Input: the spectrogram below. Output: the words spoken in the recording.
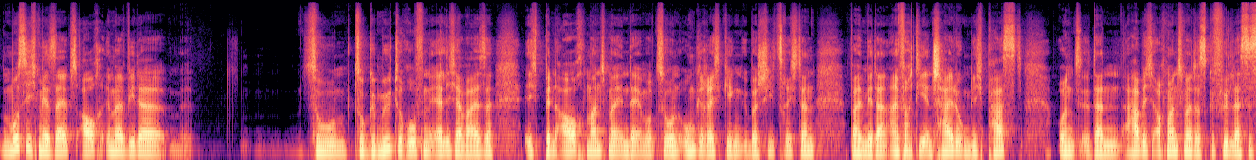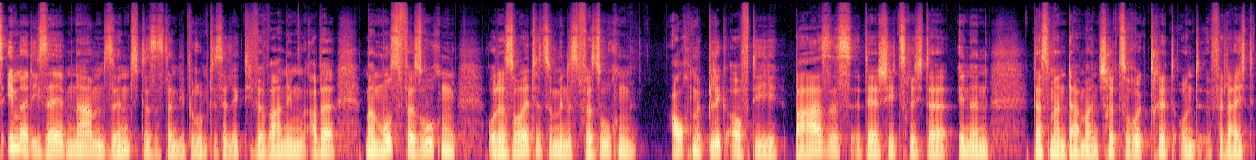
muss ich mir selbst auch immer wieder zu, zu Gemüte rufen, ehrlicherweise. Ich bin auch manchmal in der Emotion ungerecht gegenüber Schiedsrichtern, weil mir dann einfach die Entscheidung nicht passt. Und dann habe ich auch manchmal das Gefühl, dass es immer dieselben Namen sind. Das ist dann die berühmte selektive Wahrnehmung. Aber man muss versuchen oder sollte zumindest versuchen, auch mit Blick auf die Basis der SchiedsrichterInnen, dass man da mal einen Schritt zurücktritt und vielleicht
